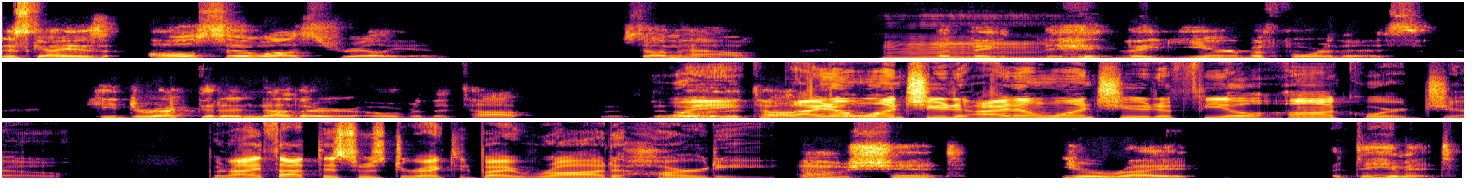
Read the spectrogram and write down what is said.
This guy is also Australian somehow, but the, Hmm. the the year before this, he directed another over the top over the top. I don't film. want you to. I don't want you to feel awkward, Joe. But I thought this was directed by Rod Hardy. Oh shit! You're right. Damn it!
